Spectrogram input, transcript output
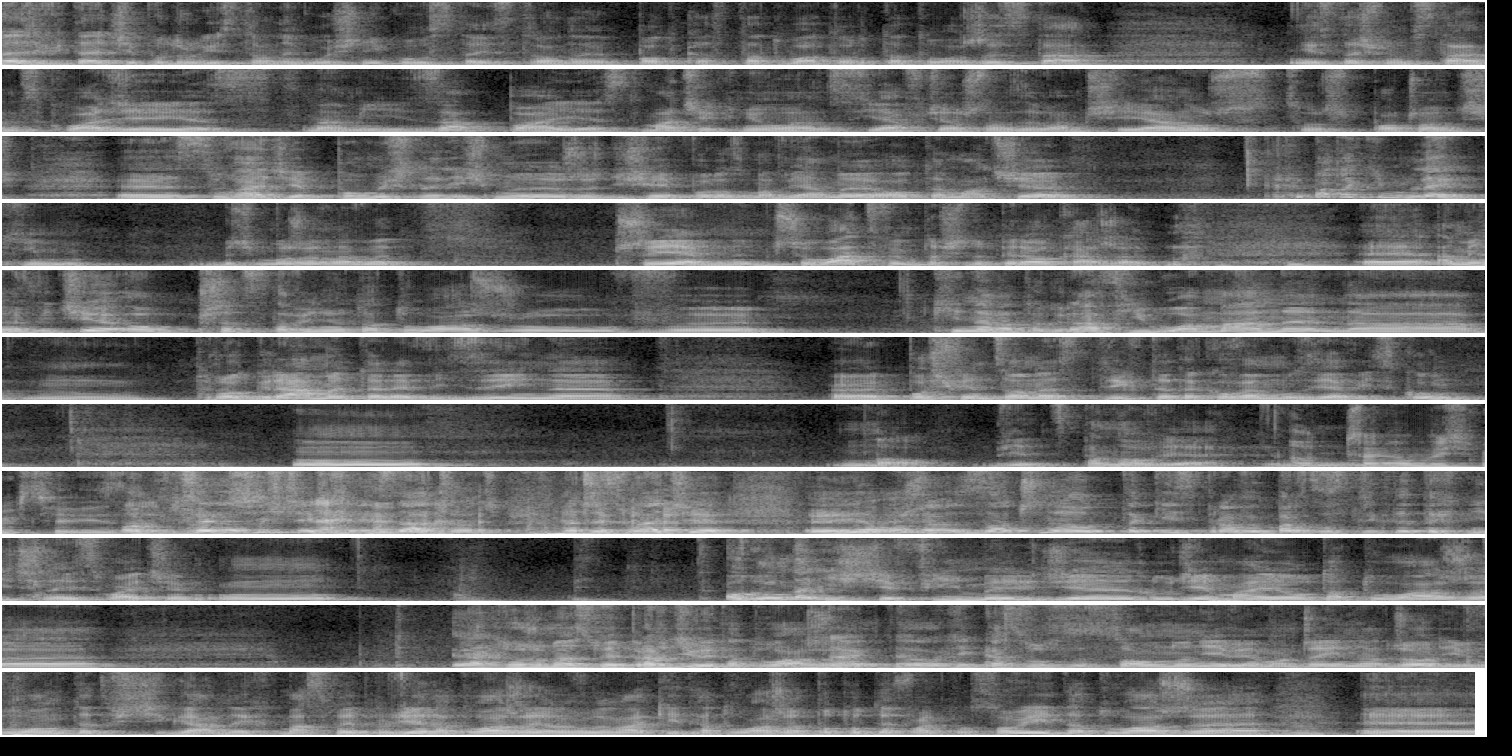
Cześć, witajcie po drugiej stronie głośników, z tej strony podcast Tatuator Tatuażysta. Jesteśmy w stałym składzie, jest z nami Zappa, jest Maciek Nuans, ja wciąż nazywam się Janusz, cóż począć. E, Słuchajcie, pomyśleliśmy, że dzisiaj porozmawiamy o temacie chyba takim lekkim, być może nawet przyjemnym, czy łatwym, to się dopiero okaże. E, A mianowicie o przedstawieniu tatuażu w kinematografii łamane na mm, programy telewizyjne poświęcone stricte takowemu zjawisku. No, więc panowie. Od czego byśmy chcieli zacząć? Od czego byście chcieli zacząć? Znaczy, słuchajcie, e, ja może zacznę od takiej sprawy bardzo stricte technicznej, słuchajcie. Oglądaliście filmy, gdzie ludzie mają tatuaże, aktorzy mają swoje prawdziwe tatuaże. Tak, to tak. takie kasusy są, no nie wiem, Angelina Jolie w Wanted w ściganych ma swoje prawdziwe tatuaże, ja wygląda jakie tatuaże, bo to de facto są jej tatuaże. Mhm.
